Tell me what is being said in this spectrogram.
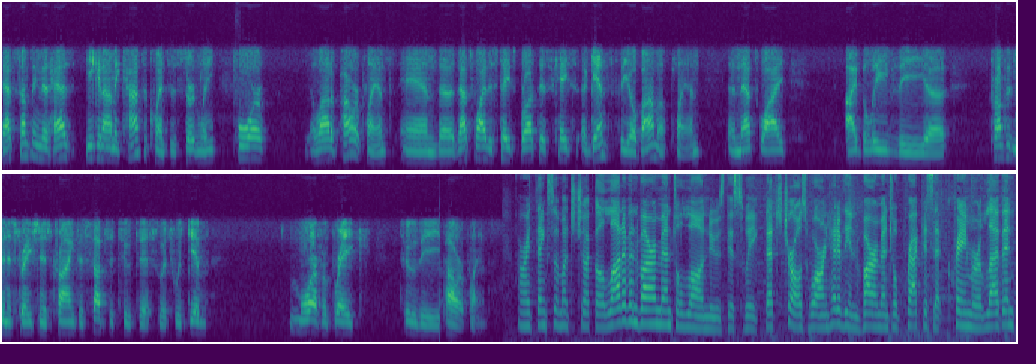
that's something that has economic consequences certainly for a lot of power plants, and uh, that's why the states brought this case against the Obama plan, and that's why I believe the uh, Trump administration is trying to substitute this, which would give more of a break to the power plants. All right, thanks so much, Chuck. A lot of environmental law news this week. That's Charles Warren, head of the environmental practice at Kramer Levin.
